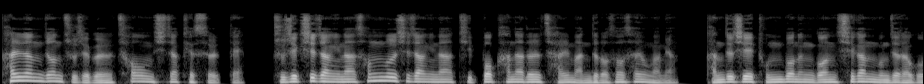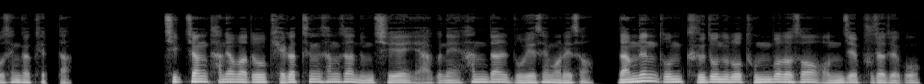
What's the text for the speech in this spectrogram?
8년 전 주식을 처음 시작했을 때 주식시장이나 선물시장이나 기법 하나를 잘 만들어서 사용하면 반드시 돈 버는 건 시간 문제라고 생각했다. 직장 다녀봐도 개같은 상사 눈치에 야근에 한 달 노예 생활해서 남는 돈 그 돈으로 돈 벌어서 언제 부자 되고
